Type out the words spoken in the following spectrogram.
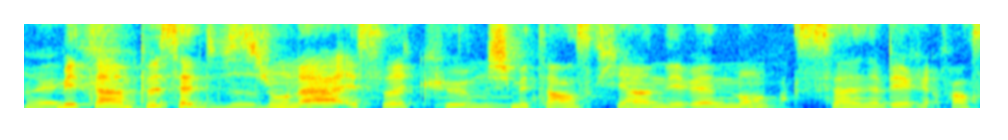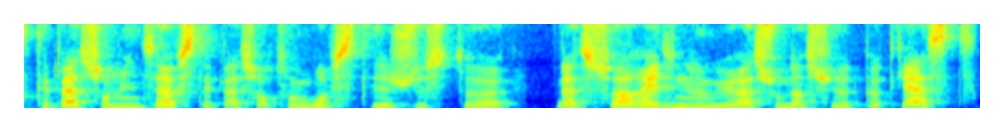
mais mais t'as un peu cette vision-là, et c'est vrai que je m'étais inscrit à un événement, ça n'avait, enfin c'était pas sur Meetup, c'était pas sur ton groupe, c'était juste euh, la soirée d'inauguration d'un studio de podcast.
